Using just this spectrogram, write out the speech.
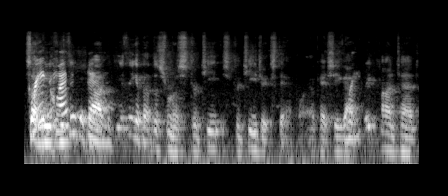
So great you, question. You think, about, you think about this from a strate- strategic standpoint. Okay, so you got right. great content.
